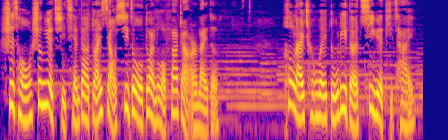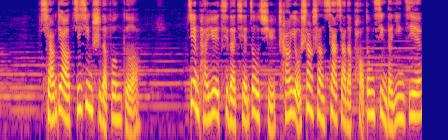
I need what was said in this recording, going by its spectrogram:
是从声乐曲前的短小序奏段落发展而来的，后来成为独立的器乐题材，强调即兴式的风格。键盘乐器的前奏曲常有上上下下的跑动性的音阶，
